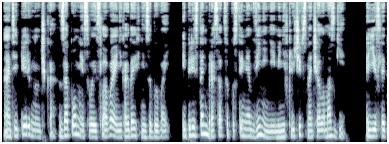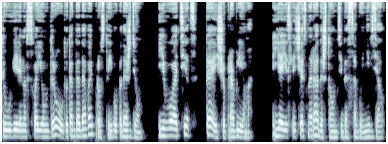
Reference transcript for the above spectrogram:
«А теперь, внучка, запомни свои слова и никогда их не забывай. И перестань бросаться пустыми обвинениями, не включив сначала мозги. Если ты уверена в своем дроу, то тогда давай просто его подождем. Его отец – та еще проблема. Я, если честно, рада, что он тебя с собой не взял».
